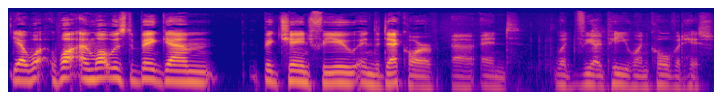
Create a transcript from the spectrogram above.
Yeah, what what and what was the big um big change for you in the decor uh, end with VIP when COVID hit?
